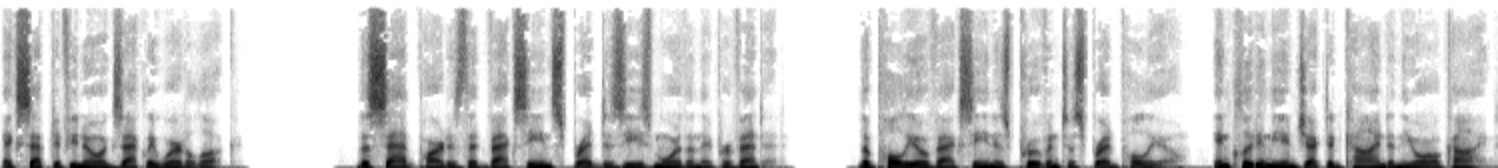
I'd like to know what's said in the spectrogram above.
except if you know exactly where to look. The sad part is that vaccines spread disease more than they prevent it. The polio vaccine is proven to spread polio, including the injected kind and the oral kind.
